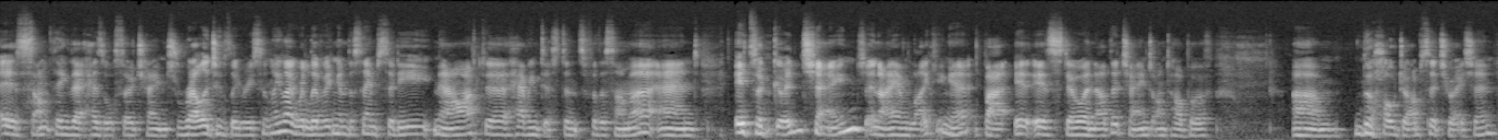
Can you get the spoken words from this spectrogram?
is something that has also changed relatively recently. Like we're living in the same city now after having distance for the summer and it's a good change and I am liking it, but it is still another change on top of um, the whole job situation.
